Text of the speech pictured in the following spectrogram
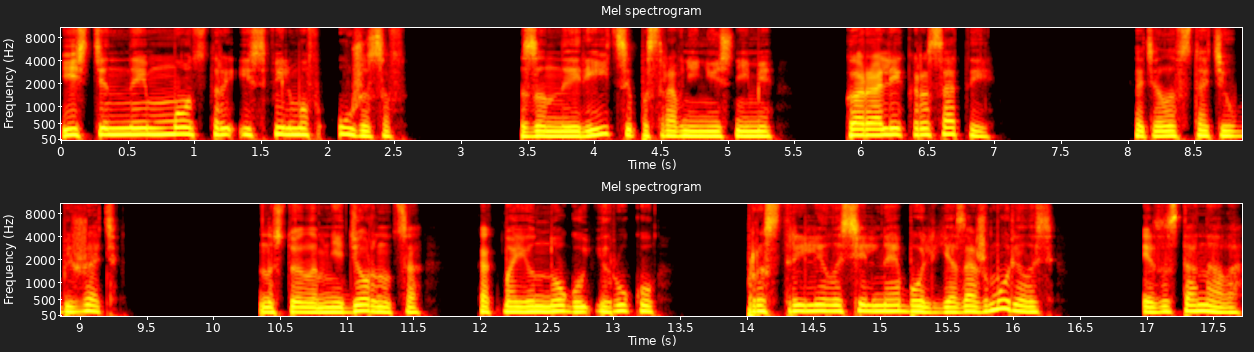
истинные монстры из фильмов ужасов. Заннерийцы по сравнению с ними — короли красоты. Хотела встать и убежать, но стоило мне дернуться, как мою ногу и руку прострелила сильная боль. Я зажмурилась и застонала.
